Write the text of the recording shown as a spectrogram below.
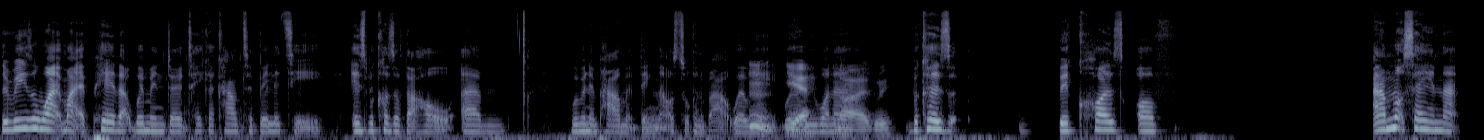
the reason why it might appear that women don't take accountability is because of that whole um women empowerment thing that I was talking about where we Mm, where yeah, we want to no, I agree. because because of and I'm not saying that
